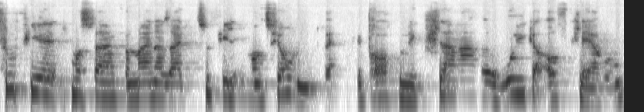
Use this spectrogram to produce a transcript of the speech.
zu viel, ich muss sagen, von meiner Seite zu viel Emotionen drin. Wir brauchen eine klare, ruhige Aufklärung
